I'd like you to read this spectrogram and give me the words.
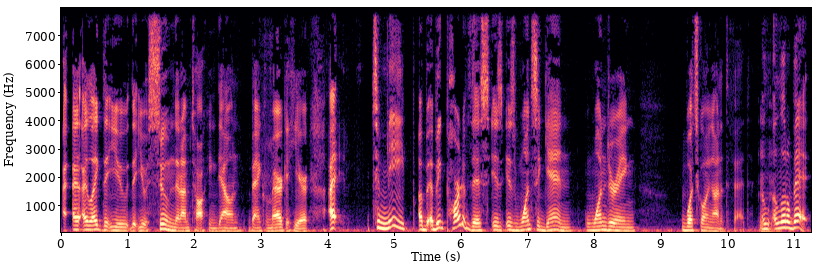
I, I like that you that you assume that I'm talking down Bank of America here. I, to me, a, a big part of this is is once again wondering what's going on at the Fed Mm-hmm. a, a little bit,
